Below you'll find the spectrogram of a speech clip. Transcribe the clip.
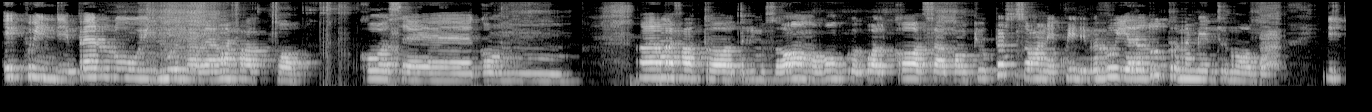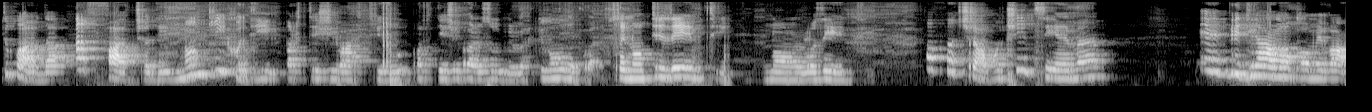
E quindi per lui lui non aveva mai fatto cose con non aveva mai fatto trimsomo comunque qualcosa con più persone quindi per lui era tutto un ambiente nuovo. Detto guarda affacciati non dico di partecipare subito perché comunque se non ti senti non lo senti. Affacciamoci insieme e vediamo come va.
